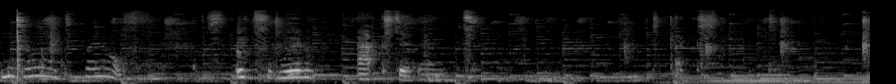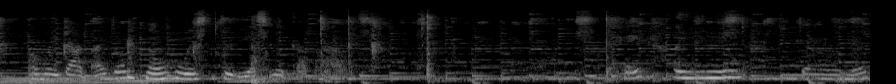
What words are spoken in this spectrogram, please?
Oh my god, it's fell. It's with. Accident. My god, I don't know who is the prettiest makeup house. Okay, I need the lip.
